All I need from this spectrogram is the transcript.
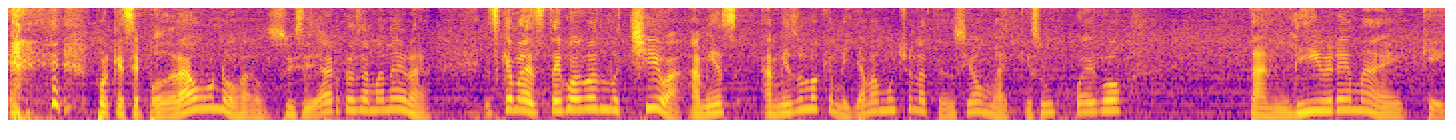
porque se podrá uno suicidar de esa manera. Es que, este juego es lo chiva. A mí, es, a mí eso es lo que me llama mucho la atención, que es un juego tan libre, mae, que,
